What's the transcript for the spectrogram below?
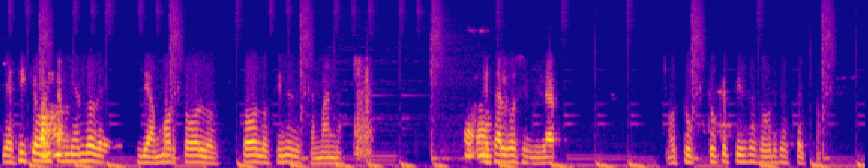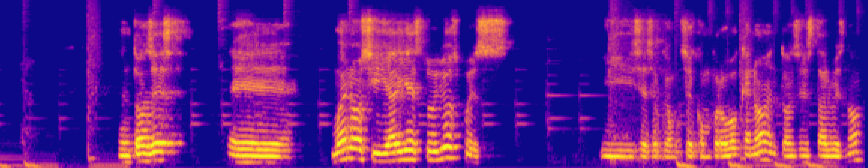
y, así que van cambiando de, amor todos los, todos los fines de semana. Es algo similar. ¿O tú, tú qué piensas sobre ese aspecto? Entonces, eh, bueno, si hay estudios, pues y se, se comprobó que no, entonces tal vez no.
